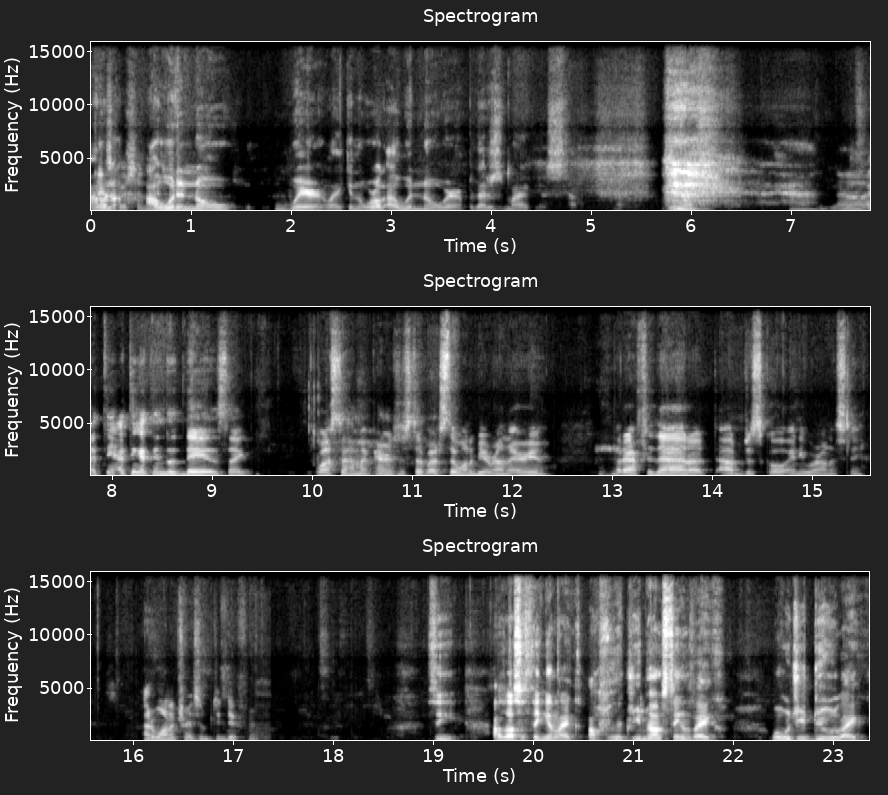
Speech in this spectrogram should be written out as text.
I don't know. question. I wouldn't one. know where, like in the world, I wouldn't know where, but that's just my guess. no, I think I think at the end of the day, it's like, well, I still have my parents and stuff. I'd still want to be around the area, Mhm. but after that, I'd, I'd just go anywhere. Honestly, I'd want to try something different. See, I was also thinking like off of the dream house thing, like, what would you do? Like,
